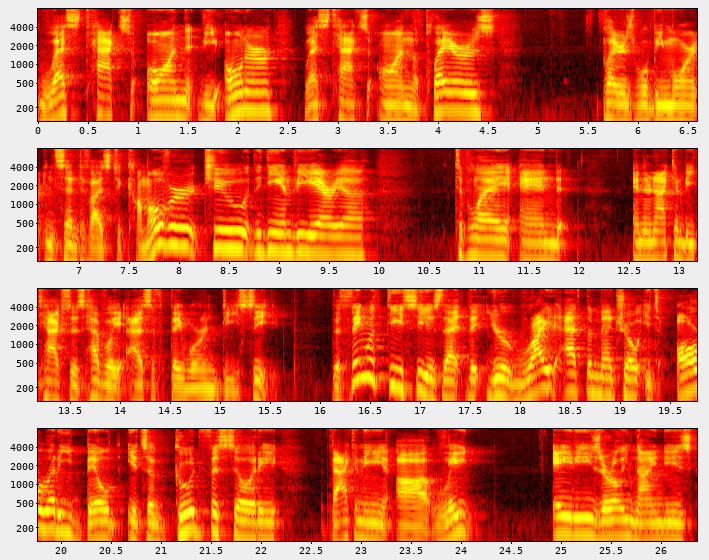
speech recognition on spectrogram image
less tax on the owner, less tax on the players. Players will be more incentivized to come over to the DMV area to play and and they're not going to be taxed as heavily as if they were in DC. The thing with DC is that, that you're right at the metro. It's already built. It's a good facility. Back in the uh, late 80s, early 90s,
